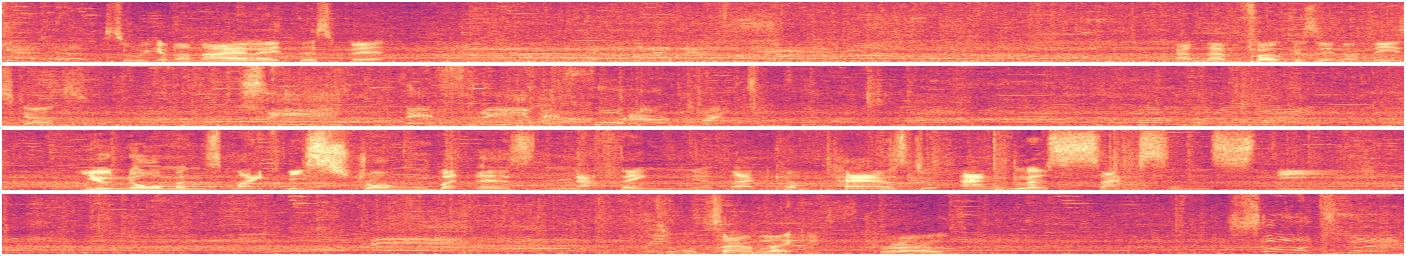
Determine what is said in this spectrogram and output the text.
Get them. So we can annihilate this bit. And then focus in on these guys. See, they flee before our might. You Normans might be strong, but there's nothing that compares to Anglo-Saxon steel. steed. Someone sound like a pro? Swordsman.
